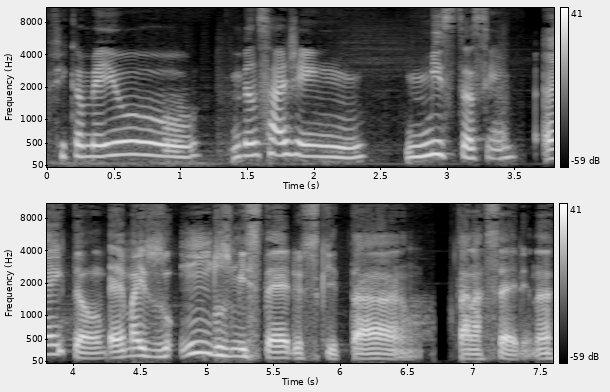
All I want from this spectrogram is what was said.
Fica meio mensagem mista, assim. É, então, é mais um dos mistérios que tá, tá na série, né?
